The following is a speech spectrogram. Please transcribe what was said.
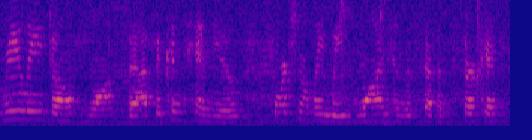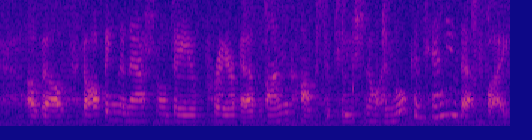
really don't want that to continue. Fortunately, we won in the Seventh Circuit about stopping the National Day of Prayer as unconstitutional, and we'll continue that fight.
